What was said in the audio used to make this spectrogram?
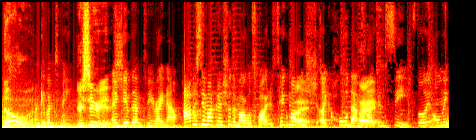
No. and give them to me. You're serious. And give them to me right now. Obviously, I'm not gonna show the marble squad. Just take them off and like hold them so I can see. It's literally only you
